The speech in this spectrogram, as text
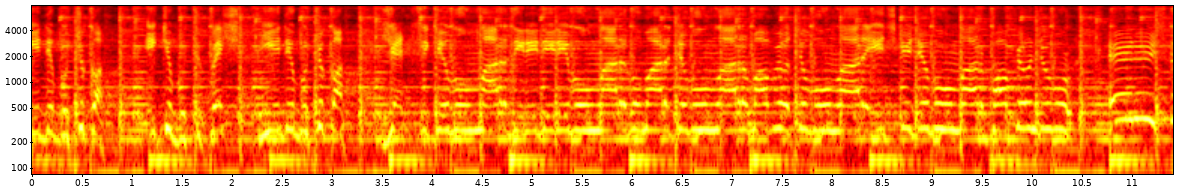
yedi buçuk on iki buçuk beş yedi buçuk on Jet ski bunlar diri diri bunlar Kumarcı bunlar mafyosu bunlar içkici bunlar papyoncu bu Enişte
